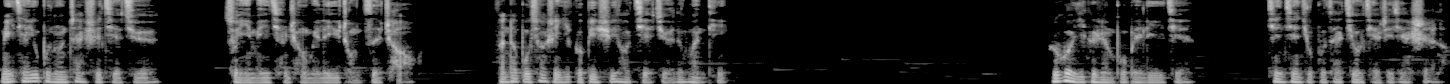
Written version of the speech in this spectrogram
没钱又不能暂时解决，所以没钱成为了一种自嘲，反倒不像是一个必须要解决的问题。如果一个人不被理解，渐渐就不再纠结这件事了。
